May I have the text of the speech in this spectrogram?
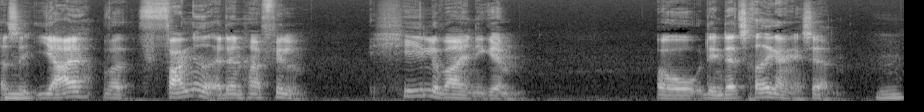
Altså, mm. jeg var fanget af den her film hele vejen igennem. Og det er endda tredje gang, jeg ser den. Mm.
